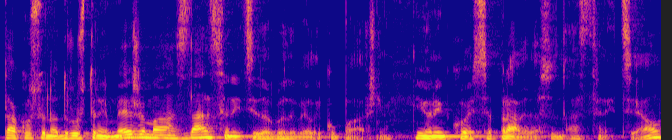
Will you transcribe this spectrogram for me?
tako su na društvenim mrežama znanstvenici dobili veliku pažnju. I oni koji se prave da su znanstvenici. Jel?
